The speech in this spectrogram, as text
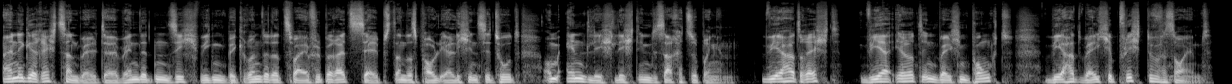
Einige Rechtsanwälte wendeten sich wegen begründeter Zweifel bereits selbst an das Paul-Ehrlich-Institut, um endlich Licht in die Sache zu bringen. Wer hat Recht? Wer irrt in welchem Punkt? Wer hat welche Pflichten versäumt?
